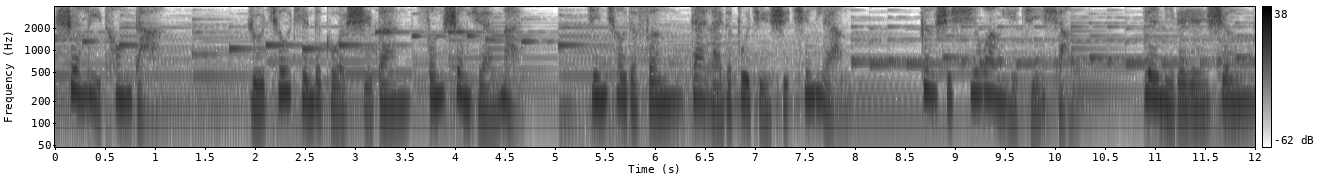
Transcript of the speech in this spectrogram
顺利通达，如秋天的果实般丰盛圆满。金秋的风带来的不仅是清凉，更是希望与吉祥。愿你的人生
